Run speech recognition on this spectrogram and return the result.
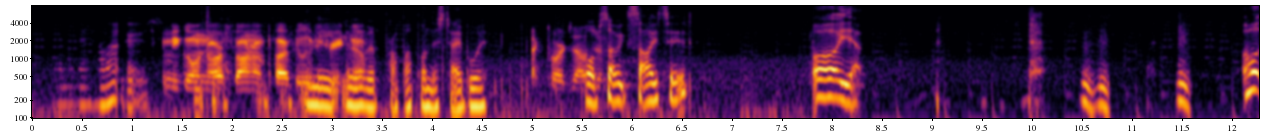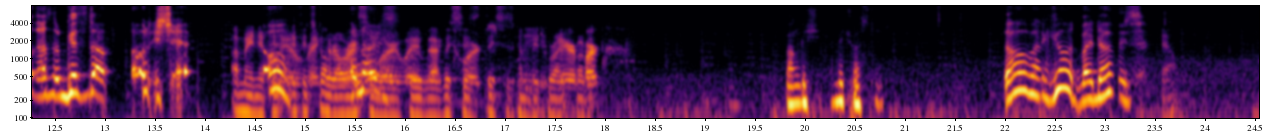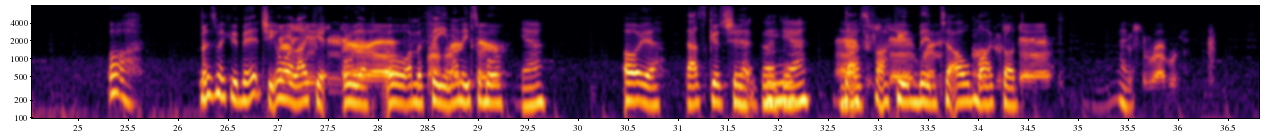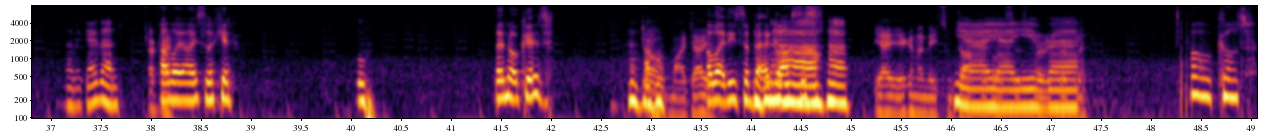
Let me know how that goes. Gonna be going Okay. northbound on Popular Let me, Street let me have a prop up on this table here. Back towards Oh, I'm so excited. Oh, yeah. Oh, that's some good stuff. Holy shit. I mean, if, Oh. it, if it's got Making a a right nice. license way approval, this is this is going to be the great Fair product. Park. As you can be trusted. Oh my god, my nose. Yeah. Oh, that's making me a bit itchy. Oh, I like it. Oh, yeah. uh, Oh, I'm a fiend. I need some more. Yeah. Oh, yeah. That's good shit. That good, Mhm. yeah. Uh, That's just, uh, fucking rim- mint. Oh my just, god. Uh, Right. just a rubber. There we go then. How Okay. are my eyes looking? Oof. They're not good. Oh my days. Oh, I might need some better glasses. Yeah, you're going to need some Yeah, darker yeah, glasses you're, very uh, quickly. Oh god.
